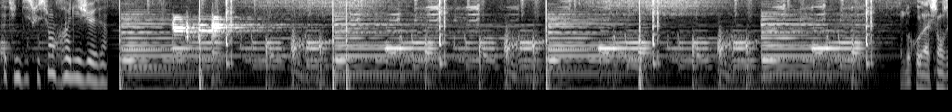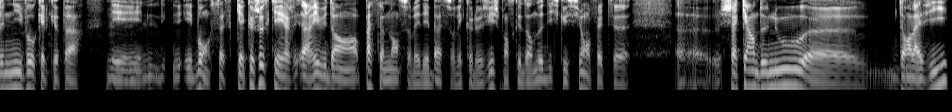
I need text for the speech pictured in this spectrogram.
c'est une discussion religieuse. A changé de niveau quelque part. Mhm. Et, et bon, c'est quelque chose qui arrive dans, pas seulement sur les débats sur l'écologie, je pense que dans nos discussions, en fait, euh, euh, chacun de nous, euh, dans la vie,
